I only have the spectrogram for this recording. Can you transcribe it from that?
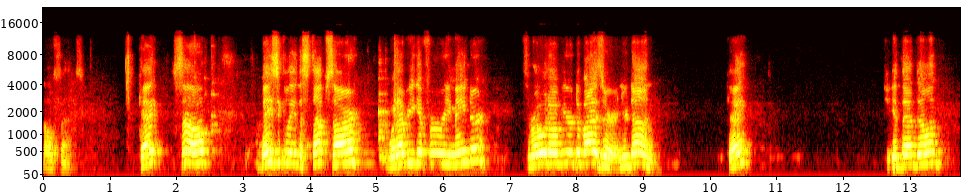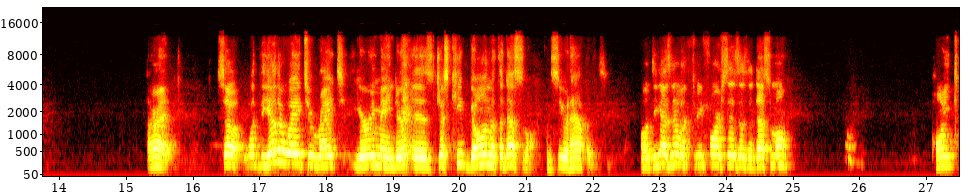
No offense. Okay, so basically the steps are whatever you get for a remainder, throw it over your divisor and you're done. Okay? Did you get that, Dylan? All right. So what the other way to write your remainder is just keep going with the decimal and see what happens. Well, do you guys know what three fourths is as a decimal? Point,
